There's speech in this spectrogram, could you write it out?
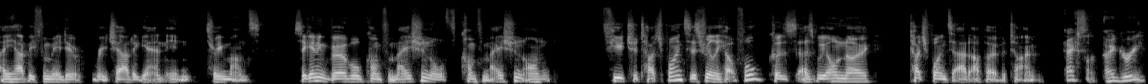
Are you happy for me to reach out again in three months? So getting verbal confirmation or confirmation on future touch points is really helpful because, as we all know, touch points add up over time. Excellent. I agree.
